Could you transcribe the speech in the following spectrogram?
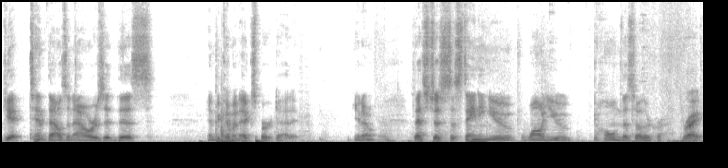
get ten thousand hours at this and become an expert at it. You know, that's just sustaining you while you hone this other craft, Right.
